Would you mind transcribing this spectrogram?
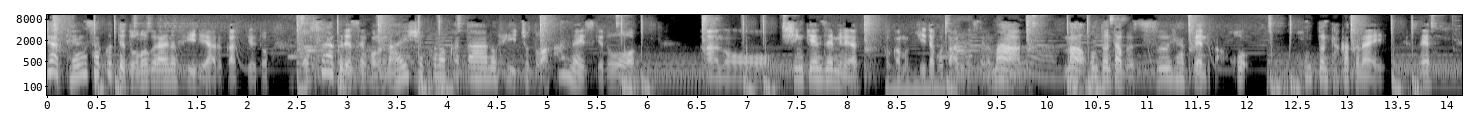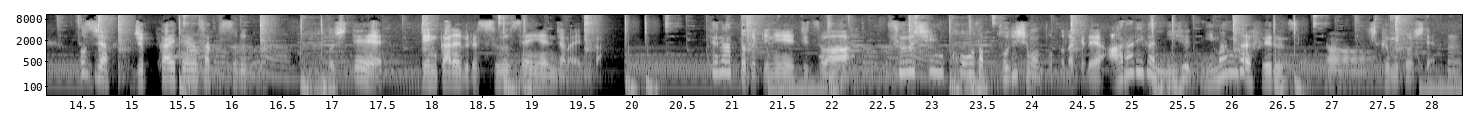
じゃあ、添削ってどのぐらいのフィーでやるかっていうと、おそらくですね、この内職の方のフィーちょっとわかんないですけど、あの、真剣ゼミのやつとかも聞いたことあるんですけど、まあ、まあ本当に多分数百円とか、ほ、本当に高くないですね。そうするとじゃあ、10回添削するとして、原価レベル数千円じゃないですか。ってなった時に、実は、通信講座ポジションを取っただけで、粗利が 20, 2万ぐらい増えるんですよ。ああ。仕組みとして。うんうん。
